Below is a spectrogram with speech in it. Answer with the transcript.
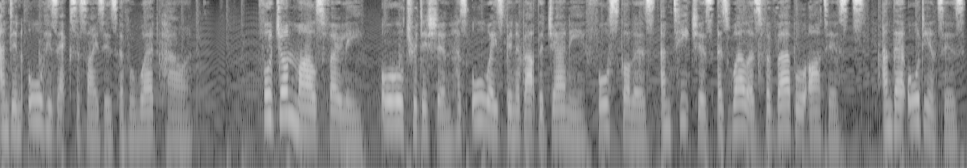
and in all his exercises of a word power. For John Miles Foley, oral tradition has always been about the journey for scholars and teachers as well as for verbal artists, and their audiences,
